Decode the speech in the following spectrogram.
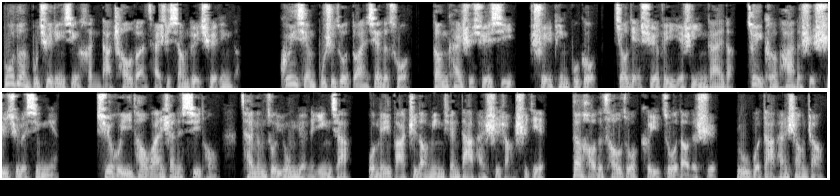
波段不确定性很大，超短才是相对确定的。亏钱不是做短线的错，刚开始学习水平不够，交点学费也是应该的。最可怕的是失去了信念。学会一套完善的系统，才能做永远的赢家。我没法知道明天大盘是涨是跌，但好的操作可以做到的是，如果大盘上涨，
